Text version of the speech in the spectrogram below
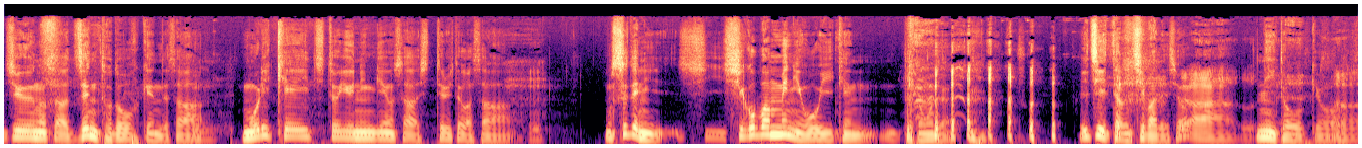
中のさ、全都道府県でさ、うん森圭一という人間をさ、知ってる人がさ、うんもうすでに4、5番目に多い県だと思うんだよ。1位多分千葉でしょ？ああ。?2 位東京。うん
